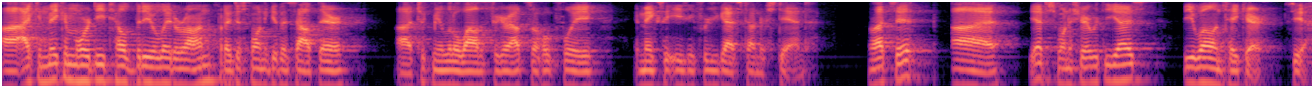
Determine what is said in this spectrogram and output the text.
Uh, I can make a more detailed video later on, but I just want to get this out there. Uh, it took me a little while to figure out, so hopefully it makes it easy for you guys to understand. Well, that's it. Uh, yeah, just want to share it with you guys. Be well and take care. See ya.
